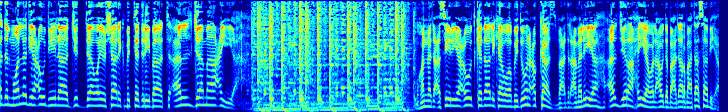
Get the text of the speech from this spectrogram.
فهد المولد يعود إلى جدة ويشارك بالتدريبات الجماعية. مهند عسيري يعود كذلك وبدون عكاز بعد العملية الجراحية والعودة بعد أربعة أسابيع.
